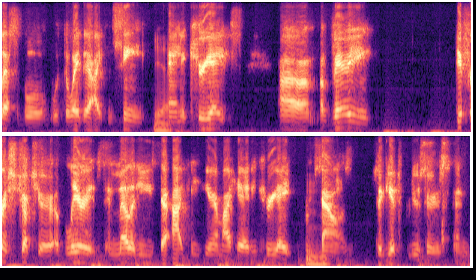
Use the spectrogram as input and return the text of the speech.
flexible with the way that I can sing, Yeah. and it creates um, a very different structure of lyrics and melodies that I can hear in my head and create from Mhm. sounds to give to producers, and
